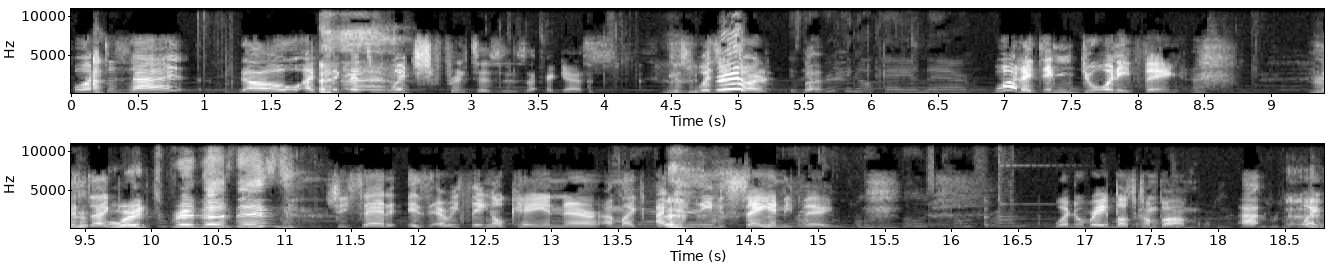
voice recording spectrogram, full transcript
What does that? No, I think that's witch princesses. I guess. Because wizards are. Is everything okay in there? What? I didn't do anything. It's like Which princesses? she said, "Is everything okay in there?" I'm like, I didn't even say anything. Rainbows come from? Where do rainbows come from? Uh, wait,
